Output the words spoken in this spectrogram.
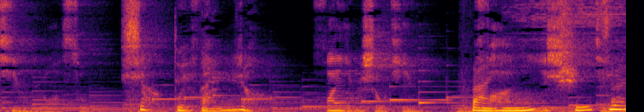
静若素，笑对烦扰。欢迎收听法尼时间。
